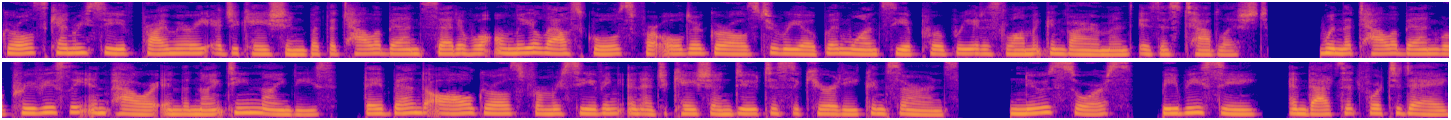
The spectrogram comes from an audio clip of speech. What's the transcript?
Girls can receive primary education, but the Taliban said it will only allow schools for older girls to reopen once the appropriate Islamic environment is established. When the Taliban were previously in power in the 1990s, they banned all girls from receiving an education due to security concerns. News source BBC, and that's it for today.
